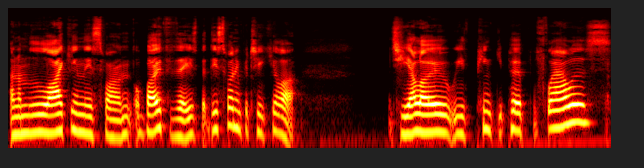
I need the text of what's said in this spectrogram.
And I'm liking this one, or both of these, but this one in particular. It's yellow with pinky purple flowers.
